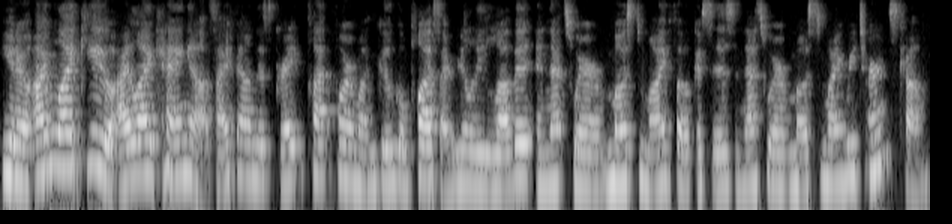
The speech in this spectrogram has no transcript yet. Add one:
you know, I'm like you. I like Hangouts. I found this great platform on Google Plus. I really love it, and that's where most of my focus is, and that's where most of my returns come.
